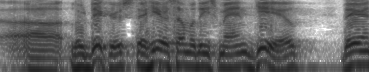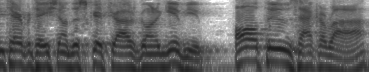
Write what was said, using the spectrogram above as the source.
uh, ludicrous to hear some of these men give their interpretation of the scripture I was going to give you. All through Zechariah,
